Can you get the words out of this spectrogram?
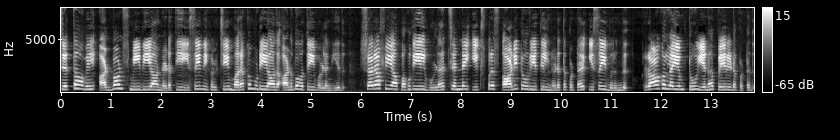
ஜெத்தாவில் அட்வான்ஸ் மீடியா நடத்திய இசை நிகழ்ச்சி மறக்க முடியாத அனுபவத்தை வழங்கியது. ஷராஃபியா பகுதியில் உள்ள சென்னை எக்ஸ்பிரஸ் ஆடிட்டோரியத்தில் நடத்தப்பட்ட இசை விருந்து ராகலயம் டூ என பெயரிடப்பட்டது.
